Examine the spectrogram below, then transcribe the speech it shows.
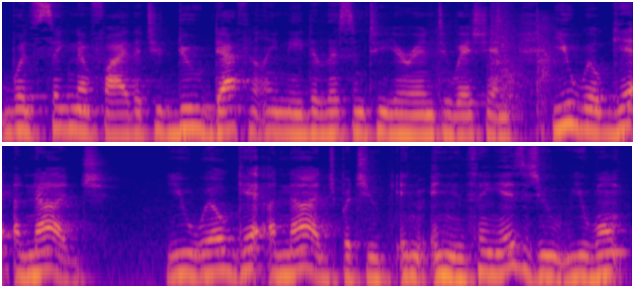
would signify that you do definitely need to listen to your intuition. You will get a nudge. You will get a nudge, but you, and, and the thing is, is you, you won't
